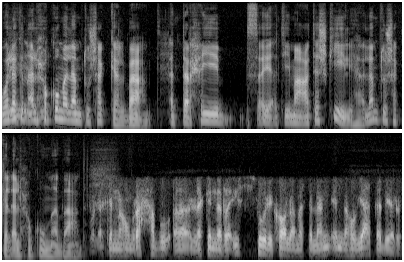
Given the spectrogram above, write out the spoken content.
ولكن الحكومة لم تشكل بعد. الترحيب سيأتي مع تشكيلها. لم تشكل الحكومة بعد. ولكنهم رحبوا آه، لكن الرئيس السوري قال مثلا إنه يعتبر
